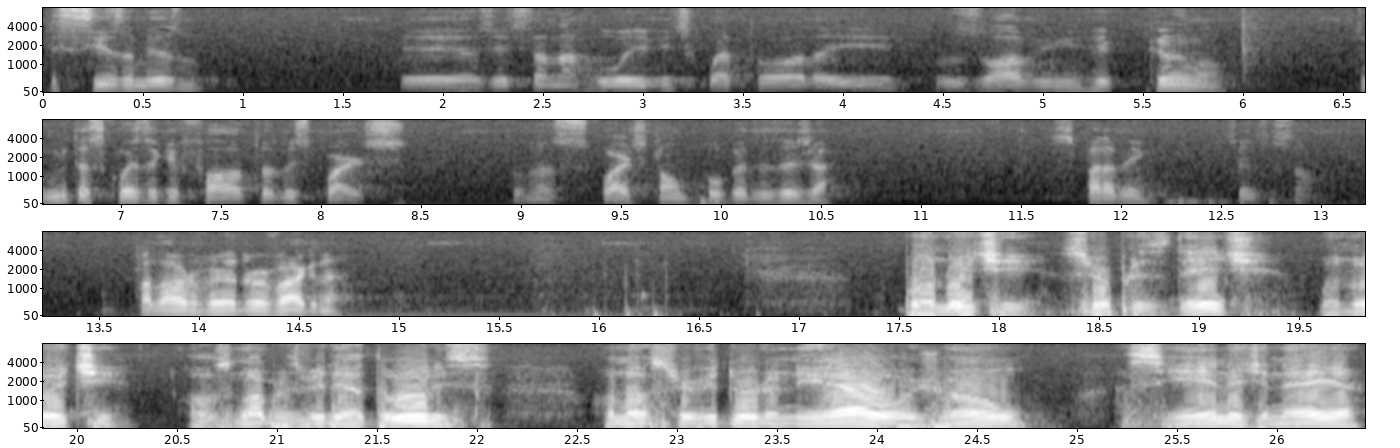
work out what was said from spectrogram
precisa mesmo. É, a gente está na rua aí 24 horas aí, os jovens reclamam de muitas coisas que faltam no esporte. O nosso esporte está um pouco a desejar. Os parabéns, sem discussão. Palavra, vereador Wagner. Boa noite, senhor presidente. Boa noite aos nobres vereadores, ao nosso servidor Daniel, ao João, a Ciene, a Edneia,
